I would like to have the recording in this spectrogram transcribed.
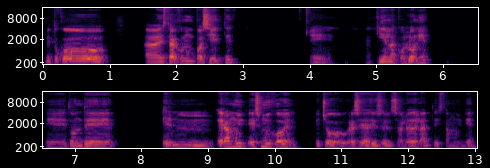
me tocó ah, estar con un paciente eh, aquí en la colonia, eh, donde él era muy, es muy joven. De hecho, gracias a Dios él salió adelante y está muy bien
